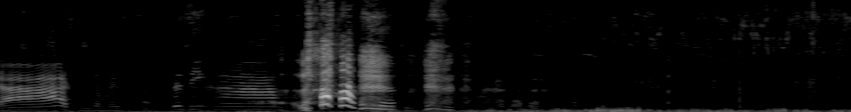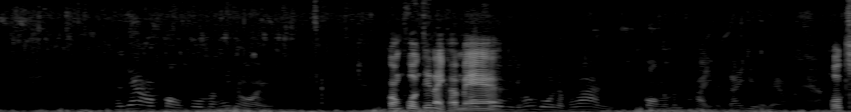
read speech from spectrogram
ยาสีทำไมเป็นสีครามทัน ย่าเอากล่องโฟมมาให้หน่อยกล่องโฟมที่ไหนคะแม่ กล่องโฟมอยู่ข้างบนนะเพราะว่ากล่องนั้นมันไผ่มันได้เยอะแล้ว โอเค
